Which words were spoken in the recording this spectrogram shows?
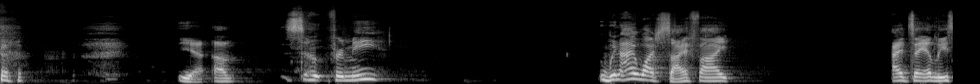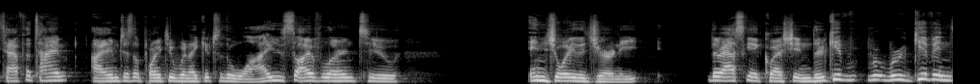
yeah. Um so for me when I watch sci-fi, I'd say at least half the time I am disappointed when I get to the why. So I've learned to enjoy the journey. They're asking a question. They're give we're given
